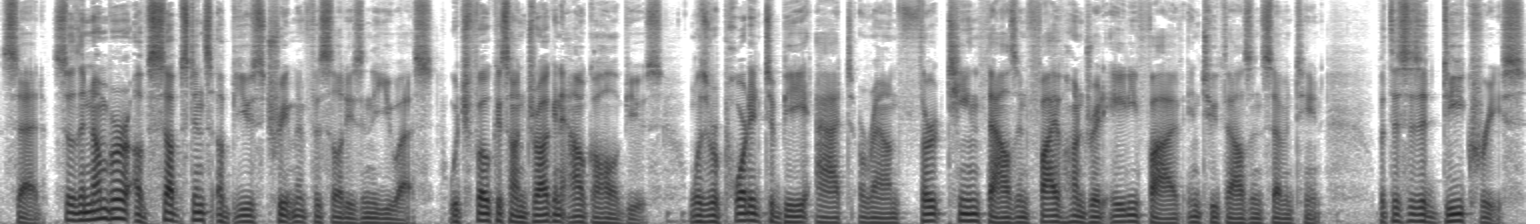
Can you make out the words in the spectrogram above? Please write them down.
said. So, the number of substance abuse treatment facilities in the US, which focus on drug and alcohol abuse, was reported to be at around 13,585 in 2017. But this is a decrease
